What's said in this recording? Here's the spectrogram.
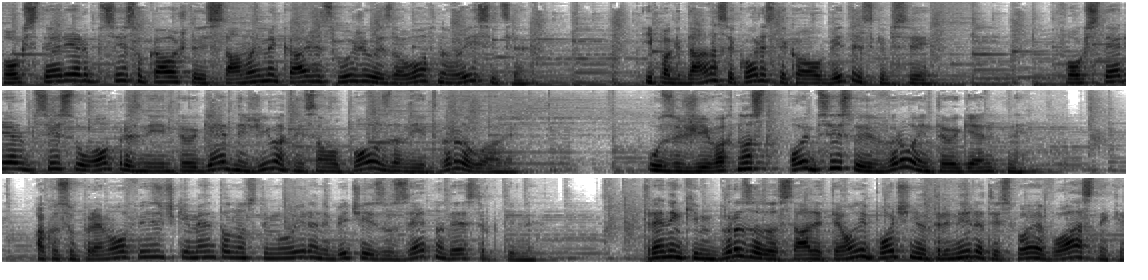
Fox Terrier psi su kao što i samo ime kaže služili za lov na lisice. Ipak danas se koriste kao obiteljski psi. Fox Terrier psi su oprezni, inteligentni, živahni, samopouzdani i tvrdoglavi. Uz živahnost, ovi psi su i vrlo inteligentni. Ako su premalo fizički i mentalno stimulirani, bit će izuzetno destruktivni. Trening im brzo dosadite, oni počinju trenirati svoje vlasnike.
